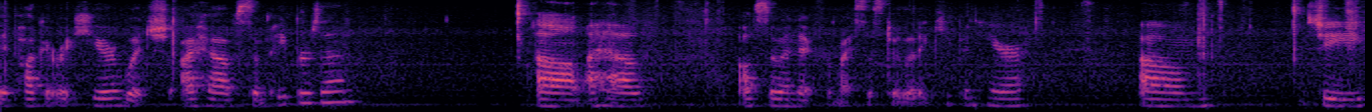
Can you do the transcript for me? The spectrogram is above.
a pocket right here, which I have some papers in. Um, I have also a note for my sister that I keep in here. Um, she,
